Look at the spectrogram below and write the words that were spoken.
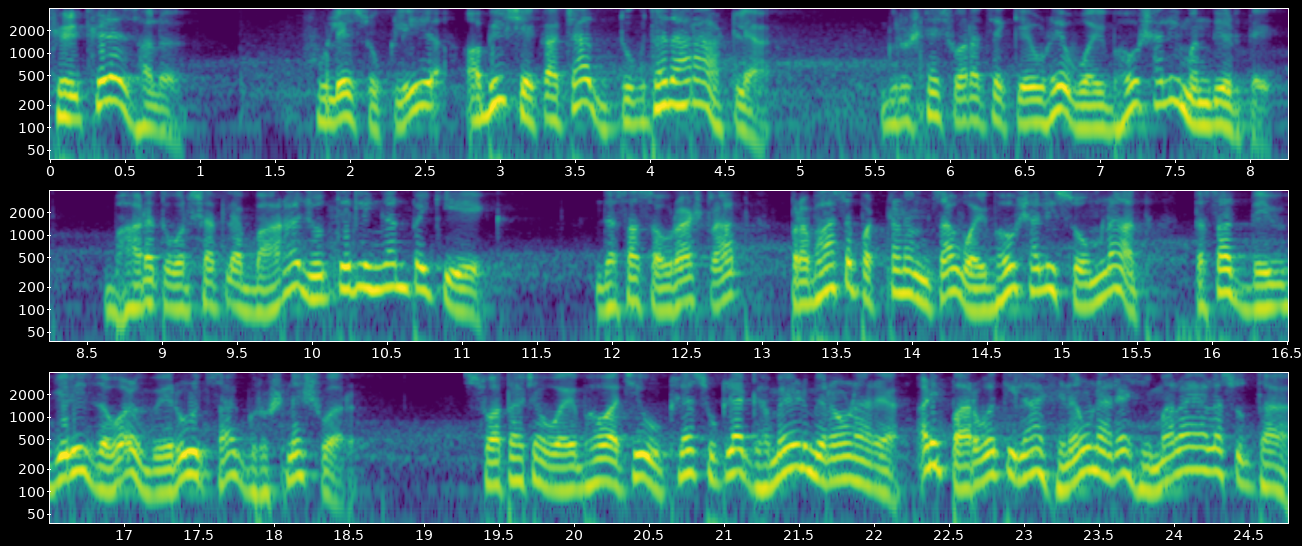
खिळखिळे झालं. फुले सुकली अभिषेकाच्या दुग्धधारा आटल्या. घृष्णेश्वराचे केवढे वैभवशाली मंदिर ते. भारतवर्षातल्या बारा ज्योतिर्लिंगांपैकी एक. जसा सौराष्ट्रात प्रभासपट्टणमचा वैभवशाली सोमनाथ तसा देवगिरीजवळ वेरूळचा घृष्णेश्वर. स्वतःच्या वैभवाची उठल्या सुटल्या घमेड मिरवणाऱ्या आणि पार्वतीला हिणवणाऱ्या हिमालयाला सुद्धा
